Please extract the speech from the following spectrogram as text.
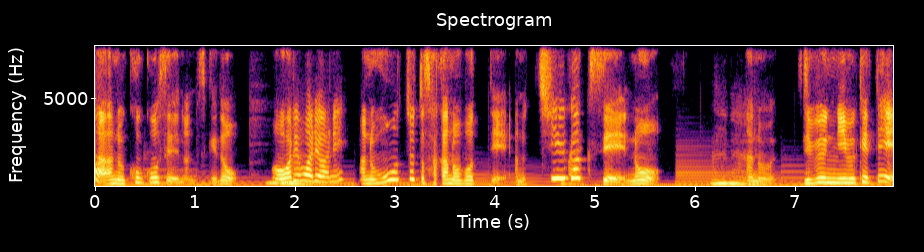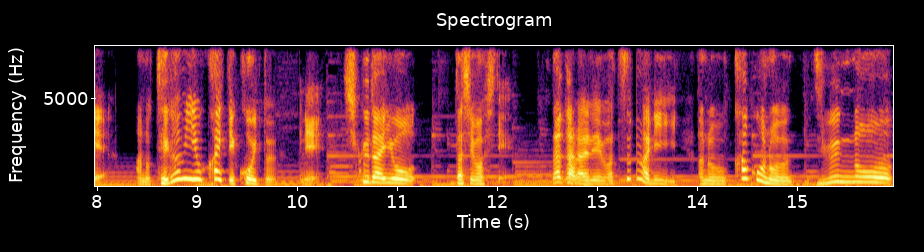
画はあの高校生なんですけど、まあ、我々はねあのもうちょっと遡ってあの中学生のうんあ、の自分に向けてあの手紙を書いてこいとね宿題を出しまして。だからね、まあ、つまりあの過去の自分の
